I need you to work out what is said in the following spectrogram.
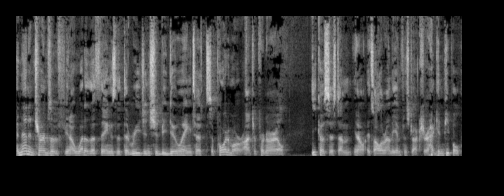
And then in terms of you know what are the things that the region should be doing to support a more entrepreneurial ecosystem, you know, it's all around the infrastructure. How can people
